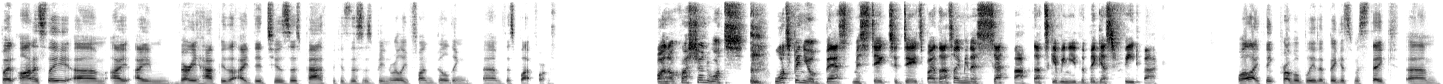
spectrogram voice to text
But honestly, um, I, I'm very happy that I did choose this path because this has been really fun building um, this platform. Final question: What's what's been your best mistake to date? By that I mean a setback that's giving you the biggest feedback. Well, I think probably the biggest mistake um,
